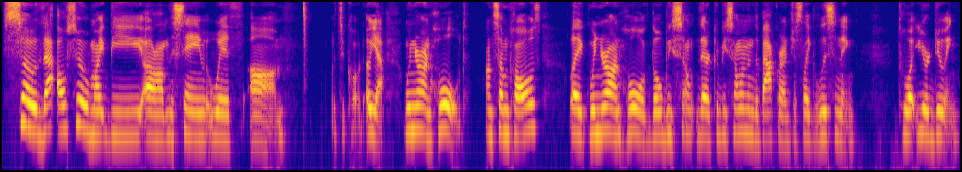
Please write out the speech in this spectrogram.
So that also might be um, the same with um, what's it called? Oh yeah, when you're on hold on some calls, like when you're on hold, there'll be some there could be someone in the background just like listening to what you're doing.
